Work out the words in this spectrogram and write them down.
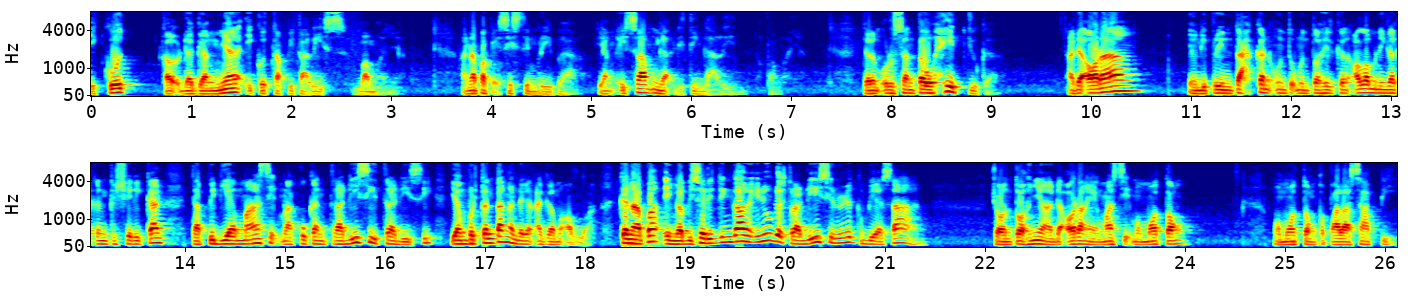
ikut, kalau dagangnya ikut kapitalis, umpamanya. Anda pakai sistem riba. Yang Islam enggak ditinggalin, umpamanya. Dalam urusan tauhid juga. Ada orang yang diperintahkan untuk mentauhidkan Allah meninggalkan kesyirikan tapi dia masih melakukan tradisi-tradisi yang bertentangan dengan agama Allah. Kenapa? Ya nggak bisa ditinggalkan. Ini udah tradisi, ini udah kebiasaan. Contohnya ada orang yang masih memotong memotong kepala sapi,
